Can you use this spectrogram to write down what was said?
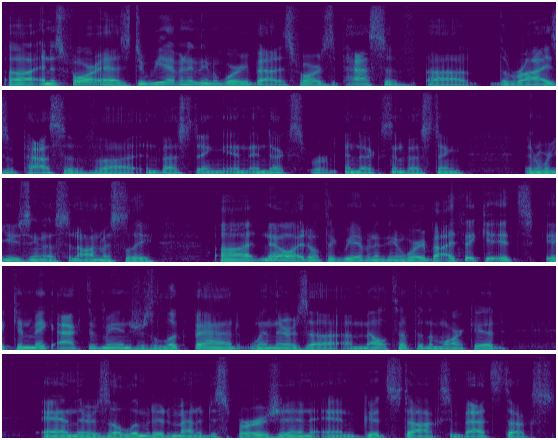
Uh, and as far as do we have anything to worry about as far as the passive, uh, the rise of passive uh, investing in index or index investing, and we're using this anonymously? Uh, no, I don't think we have anything to worry about. I think it's it can make active managers look bad when there's a, a melt up in the market, and there's a limited amount of dispersion, and good stocks and bad stocks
